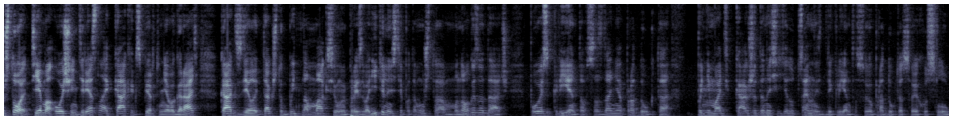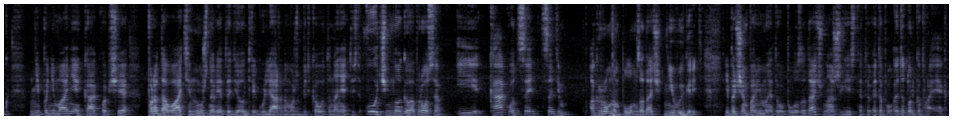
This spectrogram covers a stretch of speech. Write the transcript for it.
Ну что, тема очень интересная, как эксперту не выгорать, как сделать так, чтобы быть на максимуме производительности, потому что много задач, поиск клиентов, создание продукта, понимать, как же доносить эту ценность для клиента своего продукта, своих услуг, непонимание, как вообще продавать и нужно ли это делать регулярно, может быть, кого-то нанять. То есть очень много вопросов. И как вот с, с этим огромным пулом задач не выгореть. И причем помимо этого пула задач у нас же есть, это, это, это только проект,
